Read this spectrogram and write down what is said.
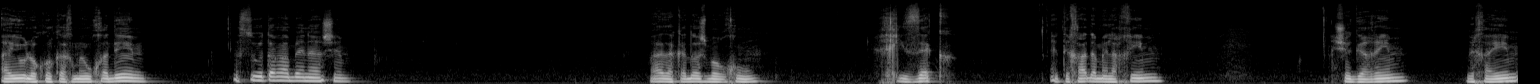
היו לא כל כך מאוחדים, עשו את הרע בעיני השם. ואז הקדוש ברוך הוא חיזק את אחד המלכים שגרים וחיים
